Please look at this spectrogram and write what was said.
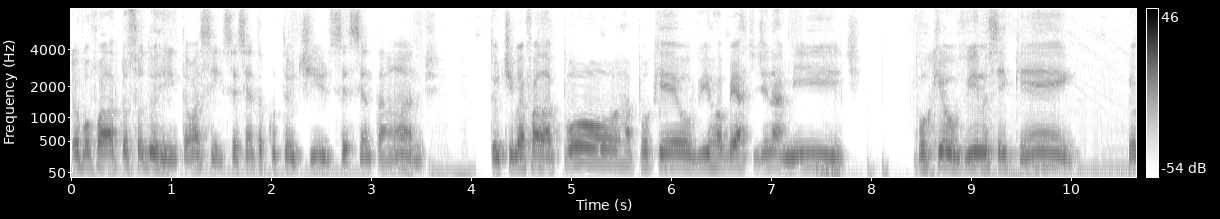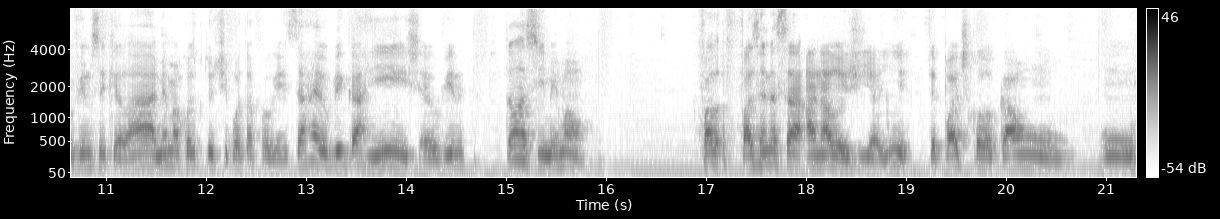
Eu vou falar porque eu sou do Rio. Então, assim, 60 com teu tio de 60 anos, teu tio vai falar, porra, porque eu vi Roberto Dinamite, porque eu vi não sei quem, eu vi não sei o que lá, mesma coisa que teu tio Botafoguense. Ah, eu vi Garrincha, eu vi. Então, assim, meu irmão, fazendo essa analogia aí, você pode colocar um. um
